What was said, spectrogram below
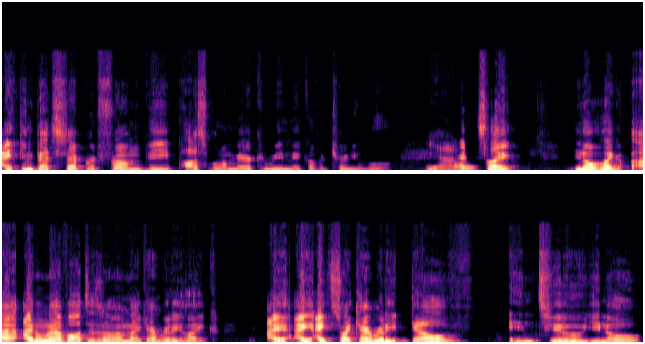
I think that's separate from the possible American remake of Attorney Woo. yeah And it's like, you know, like I, I don't have autism. I can't really like I, I I so I can't really delve into, you know,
